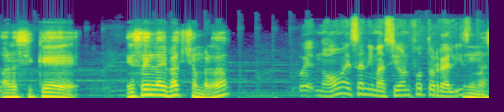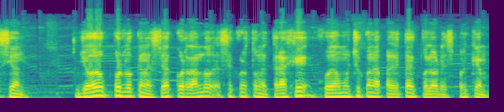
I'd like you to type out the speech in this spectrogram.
ahora sí que es en live action, ¿verdad? Pues no, es animación fotorrealista. Animación. Yo, por lo que me estoy acordando, ese cortometraje juega mucho con la paleta de colores, porque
